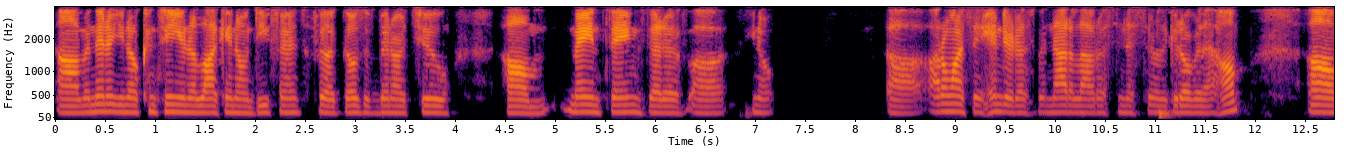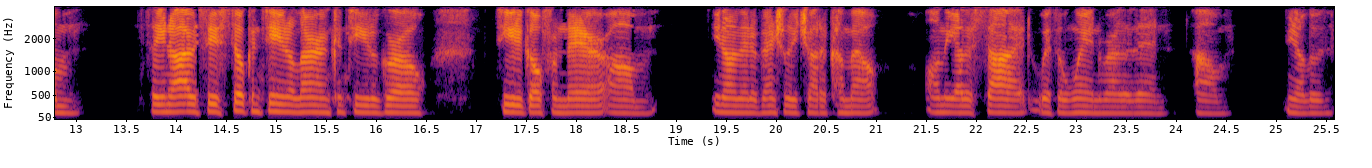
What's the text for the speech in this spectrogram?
um, and then you know continuing to lock in on defense. I feel like those have been our two um, main things that have uh, you know uh, I don't want to say hindered us, but not allowed us to necessarily get over that hump. Um, so you know, obviously, still continue to learn, continue to grow continue to go from there. Um, you know, and then eventually try to come out on the other side with a win rather than, um, you know, losing.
